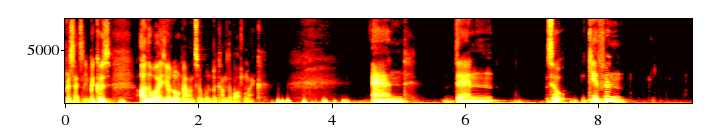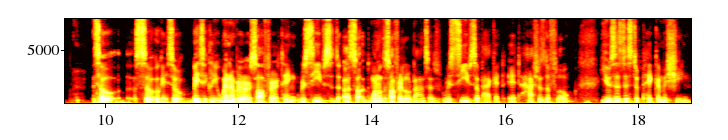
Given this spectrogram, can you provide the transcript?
precisely because otherwise your load balancer will become the bottleneck and then so given so so okay so basically whenever a software thing receives the, one of the software load balancers receives a packet it hashes the flow uses this to pick a machine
